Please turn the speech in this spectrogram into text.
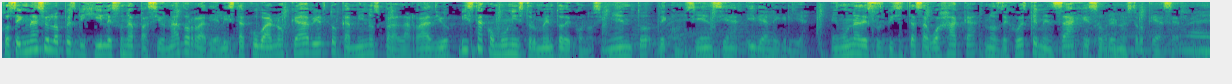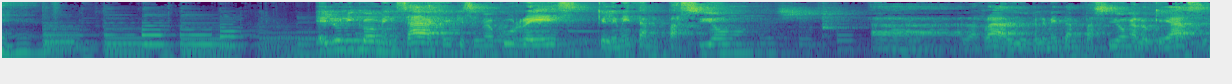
José Ignacio López Vigil es un apasionado radialista cubano que ha abierto caminos para la radio, vista como un instrumento de conocimiento, de conciencia y de alegría. En una de sus visitas a Oaxaca nos dejó este mensaje sobre nuestro quehacer. El único mensaje que se me ocurre es que le metan pasión a, la radio, que le metan pasión a lo que hacen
